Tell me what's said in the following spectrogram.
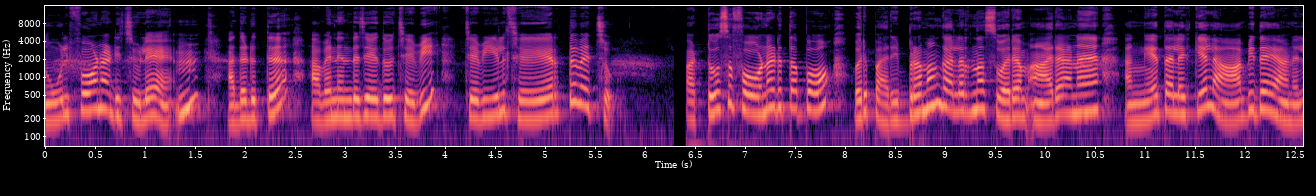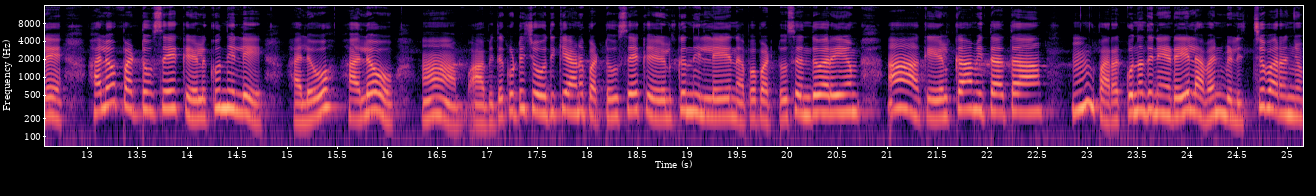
നൂൽ ഫോൺ അടിച്ചു അല്ലേ അതെടുത്ത് അവൻ എന്ത് ചെയ്തു? ചെവി ചെവിയിൽ ചേർത്ത് വെച്ചു. പട്ടൂസ് ഫോൺ എടുത്തപ്പോൾ ഒരു പരിഭ്രമം കലർന്ന സ്വരം. ആരാണ്? അങ്ങേ തലയ്ക്കൽ ആബിദയാണ് ഹലോ പട്ടൂസേ കേൾക്കുന്നില്ലേ? Hello hello. ആ ആബിദക്കുട്ടി ചോദിക്കുകയാണ് പട്ടൂസേ കേൾക്കുന്നില്ലേ എന്ന് അപ്പോൾ പട്ടൂസ് എന്തു പറയും? ആ കേൾക്കാം ഇത്താത്ത. പറക്കുന്നതിനിടയിൽ അവൻ വിളിച്ചു പറഞ്ഞു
